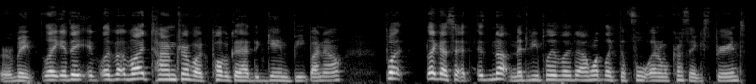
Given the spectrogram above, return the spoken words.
or maybe like if they if, if I time travel, I probably could have had the game beat by now. But like I said, it's not meant to be played like that. I want like the full Animal Crossing experience.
